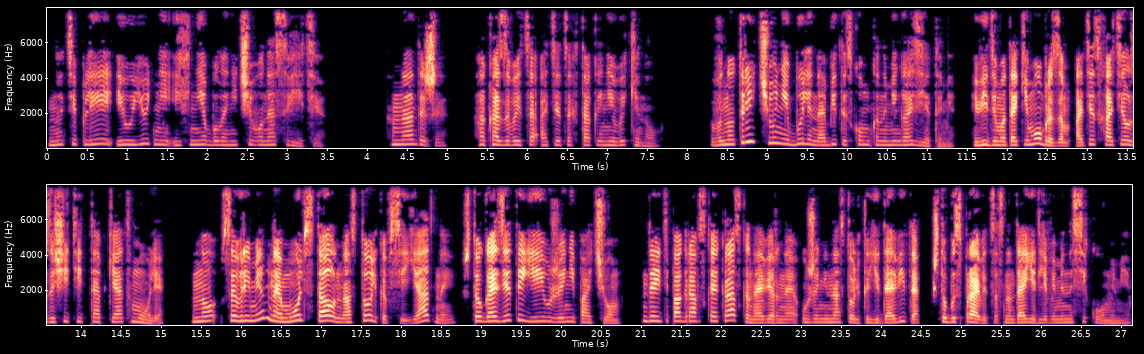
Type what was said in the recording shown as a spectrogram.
но теплее и уютнее их не было ничего на свете. Надо же, оказывается, отец их так и не выкинул. Внутри чуни были набиты скомканными газетами. Видимо, таким образом отец хотел защитить тапки от моли. Но современная моль стала настолько всеядной, что газеты ей уже нипочем. Да и типографская краска, наверное, уже не настолько ядовита, чтобы справиться с надоедливыми насекомыми.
